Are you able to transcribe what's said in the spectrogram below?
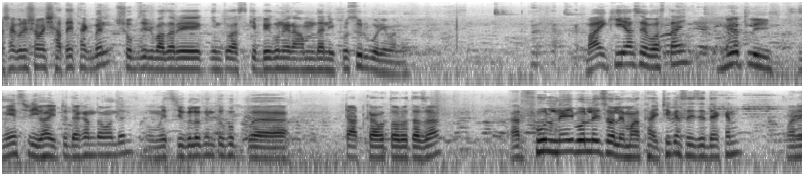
আশা করি সবাই সাথেই থাকবেন। সবজির বাজারে কিন্তু আজকে বেগুনের আমদানি প্রচুর পরিমাণে। ভাই কি আছে বস্তায়? মেটলি মেসরি ভাই একটু দেখান তো আমাদের। মেসরিগুলো কিন্তু খুব টাটকা ও তরতাজা। আর ফুল নেই বললেই চলে মাথায় ঠিক আছে? যে দেখেন মানে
